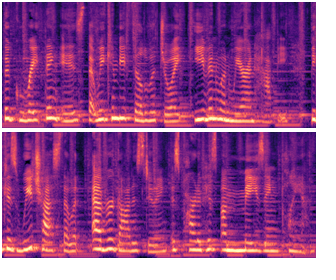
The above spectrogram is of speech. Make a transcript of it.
the great thing is that we can be filled with joy even when we are unhappy because we trust that whatever God is doing is part of His amazing plan.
